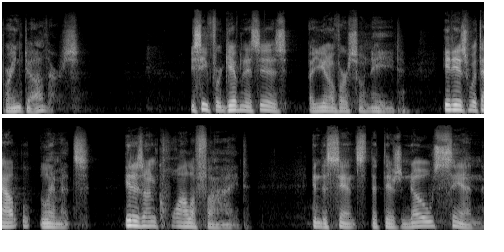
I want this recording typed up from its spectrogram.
bring to others. You see, forgiveness is a universal need, it is without limits, it is unqualified in the sense that there's no sin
